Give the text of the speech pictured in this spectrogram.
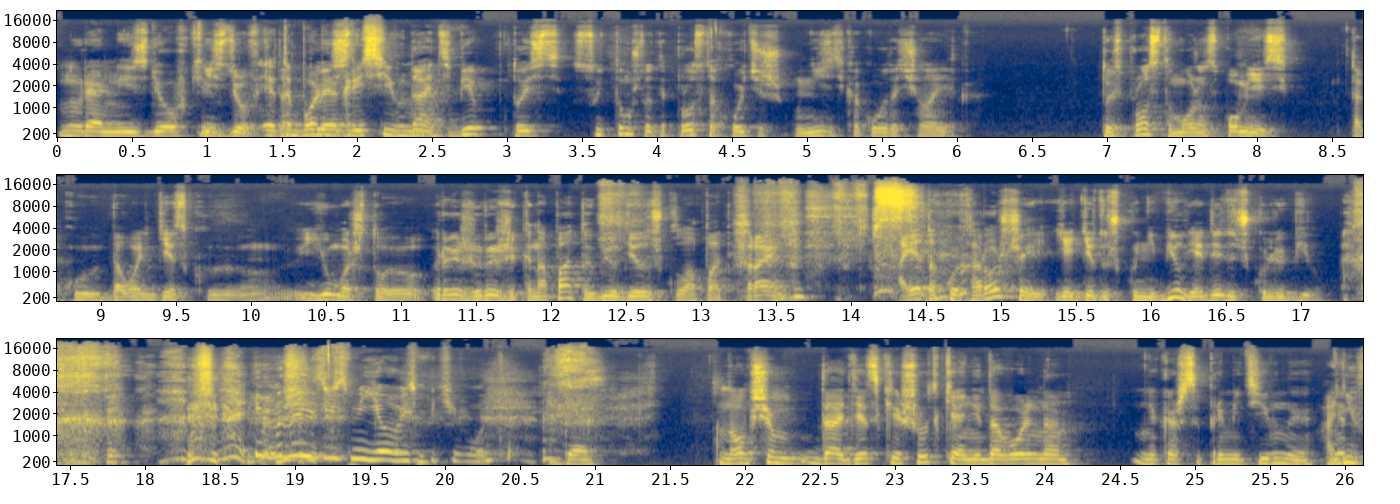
ну, реально издевки. Издевки. Это да. более есть, агрессивно. Да, тебе, то есть суть в том, что ты просто хочешь унизить какого-то человека. То есть просто можно вспомнить такую довольно детскую юмор, что рыжий-рыжий конопатый убил дедушку лопатой, правильно? А я такой хороший, я дедушку не бил, я дедушку любил. И мы этим смеялись почему-то. Да. Ну, в общем, да, детские шутки, они довольно, мне кажется, примитивные. Они, Нет,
